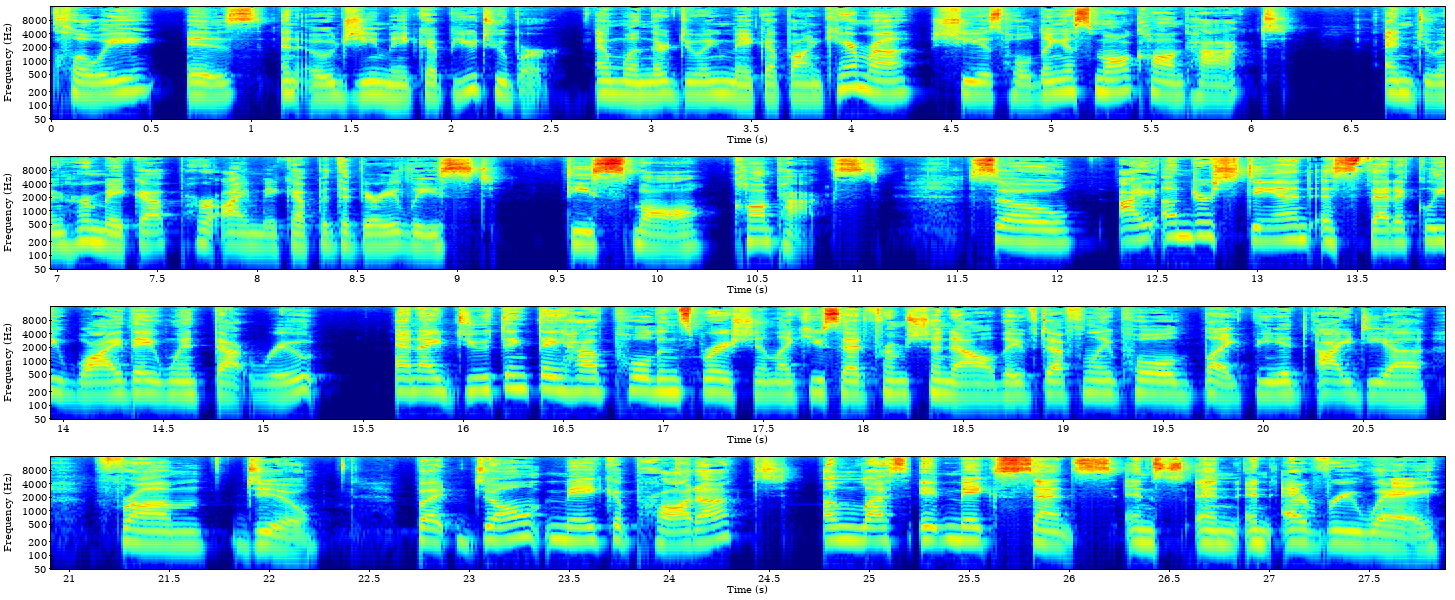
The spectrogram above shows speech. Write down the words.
Chloe is an OG makeup YouTuber. And when they're doing makeup on camera, she is holding a small compact and doing her makeup, her eye makeup at the very least, these small compacts. So I understand aesthetically why they went that route. And I do think they have pulled inspiration, like you said, from Chanel. They've definitely pulled like the idea from Dieux. But don't make a product unless it makes sense in, in, in every way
